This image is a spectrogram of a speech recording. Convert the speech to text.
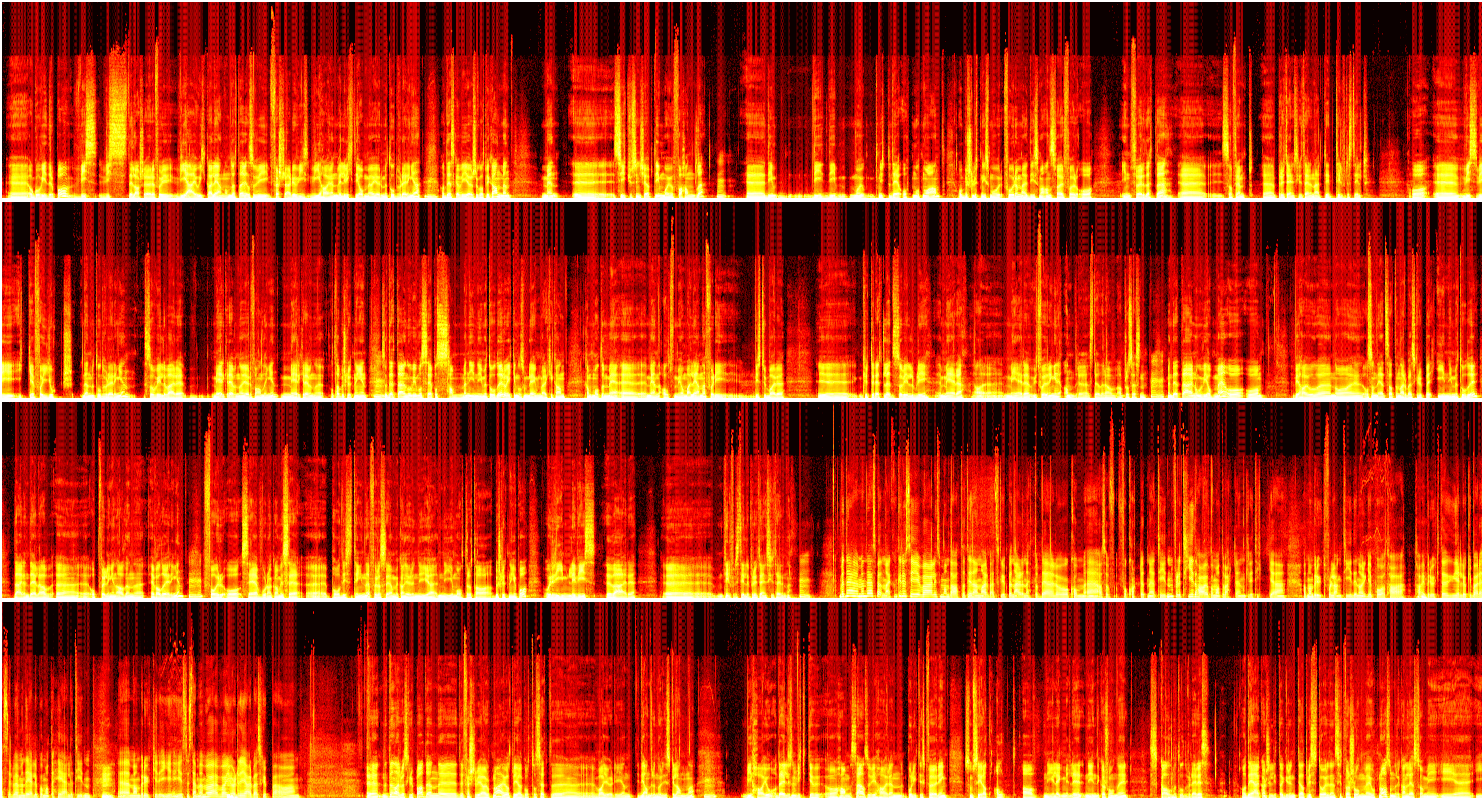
eh, å gå videre på, hvis, hvis, det lar seg gjøre. For vi er jo ikke alene om dette. Altså vi, først er det jo vi, vi har en veldig viktig jobb med å gjøre metodevurderingene, mm. og det skal vi gjøre så godt vi kan. Men, men øh, sykehusinnkjøp, de må jo forhandle. Mm. Eh, de, de, de, må jo knytte det opp mot noe annet. Og Beslutningsforum er jo de som har ansvar for å innføre dette eh, så fremt eh, prioriteringskriteriene er tilfredsstilt. Og eh, hvis vi ikke får gjort den metodevurderingen, så vil det være mer krevende å gjøre forhandlingen, mer krevende å ta beslutningen. Mm. Så dette er jo noe vi må se på sammen i nye metoder, og ikke noe som Legemiddelverket kan, kan, på en måte me, eh, mene altfor mye om alene. fordi hvis du bare kutter ett ledd, så vil det bli mer, mer utfordringer i andre steder av, av prosessen. Mm. Men dette er noe vi jobber med, og, og vi har jo eh, nå også nedsatt en arbeidsgruppe i Nye metoder. Det er en del av uh, oppfølgingen av denne evalueringen mm. for å se hvordan kan vi se uh, på disse tingene for å se om vi kan gjøre nye, nye måter å ta beslutninger på, og rimeligvis være tilfredsstille prioriteringskriteriene. Mm. Men det, men det, er spennende. Kan ikke du si hva er liksom mandatet til den arbeidsgruppen? Er det nettopp det å komme, altså få kortet ned tiden? For tid har jo på en måte vært en kritikk eh, at man bruker for lang tid i Norge på å ta, ta i bruk. Det gjelder jo ikke bare SLV, men det gjelder på en måte hele tiden mm. Eh, man bruker i, i systemet. Men hva, hva gjør mm. dere i arbeidsgruppa? og eh, den arbeidsgruppa, den, Det første vi har gjort nå, er jo at vi har gått og sett hva gjør de i de andre nordiske landene. Mm vi har jo, og det er liksom viktig å ha med seg, altså vi har en politisk føring som sier at alt av nye legemidler, nye indikasjoner, skal metodevurderes. Og det er kanskje litt av grunnen til at vi står i den situasjonen vi har gjort nå, som dere kan lese om i, i, i,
